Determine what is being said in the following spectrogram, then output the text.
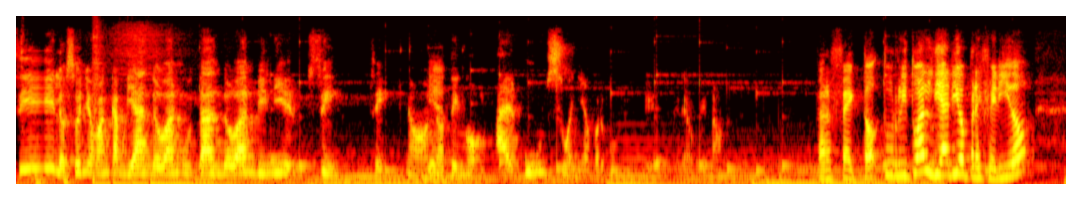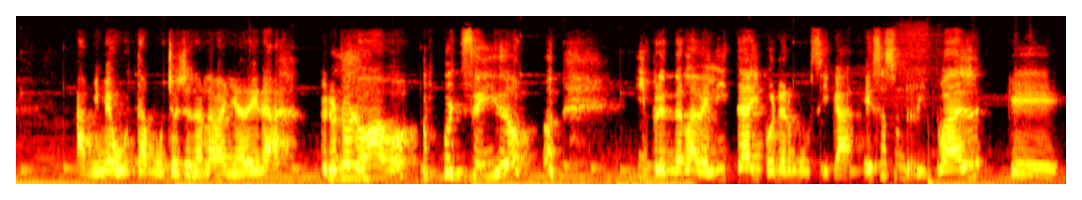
Sí, los sueños van cambiando, van mutando, van viniendo. Sí, sí. No, no tengo algún sueño por cumplir. Creo que no. Perfecto. ¿Tu ritual diario preferido? A mí me gusta mucho llenar la bañadera, pero no lo hago muy seguido. y prender la velita y poner música. Eso es un ritual que,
